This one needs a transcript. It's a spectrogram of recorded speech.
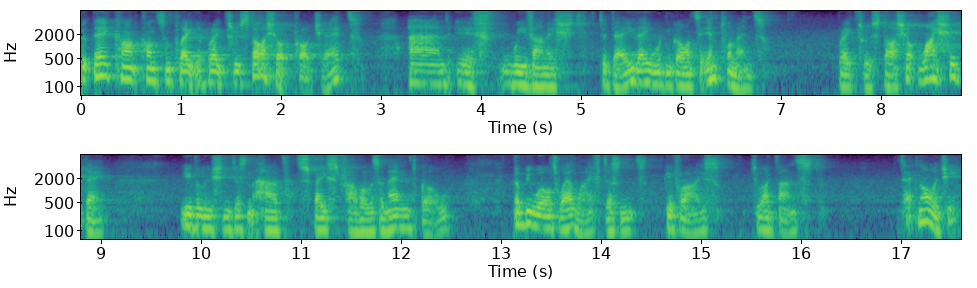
But they can't contemplate the Breakthrough Starshot project, and if we vanished today, they wouldn't go on to implement Breakthrough Starshot. Why should they? Evolution doesn't have space travel as an end goal. There'll be worlds where life doesn't give rise to advanced technology.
